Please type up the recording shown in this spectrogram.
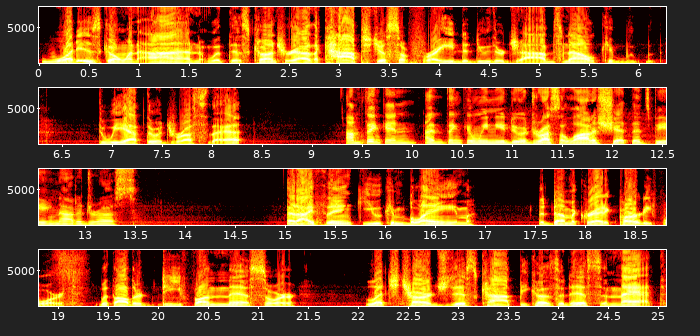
what is going on with this country? Are the cops just afraid to do their jobs now? Can, do we have to address that? I'm thinking. I'm thinking we need to address a lot of shit that's being not addressed. And I think you can blame the Democratic Party for it with all their defund this or let's charge this cop because of this and that.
